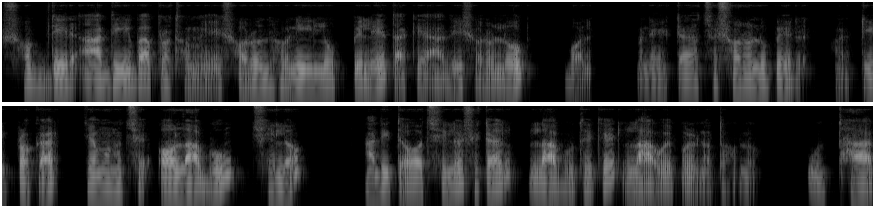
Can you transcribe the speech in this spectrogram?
শব্দের আদি বা প্রথমে স্বরধ্বনি লোপ পেলে তাকে আদি স্বরলোপ বলে। মানে এটা হচ্ছে স্বরলোপের একটি প্রকার। যেমন হচ্ছে, অলাবু ছিল আদিতে অ ছিল সেটা লাবু থেকে লাউয়ে পরিণত হলো। উদ্ধার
